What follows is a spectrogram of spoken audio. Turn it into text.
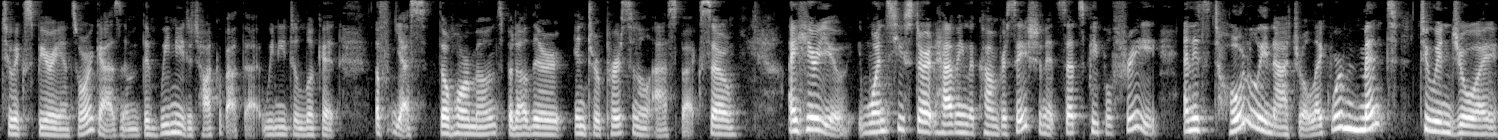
to experience orgasm, then we need to talk about that. We need to look at, yes, the hormones, but other interpersonal aspects. So I hear you. Once you start having the conversation, it sets people free and it's totally natural. Like we're meant to enjoy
